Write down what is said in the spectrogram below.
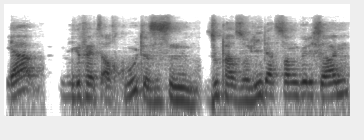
ja, mir gefällt es auch gut. Es ist ein super solider Song, würde ich sagen.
